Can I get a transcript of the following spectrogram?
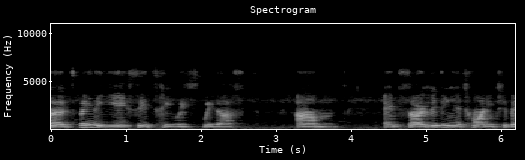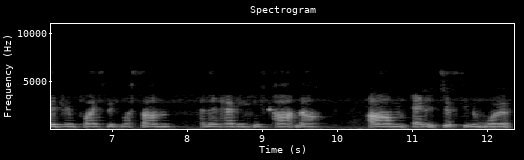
So it's been a year since he was with us. Um, and so living in a tiny two bedroom place with my son and then having his partner, um, and it just didn't work.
